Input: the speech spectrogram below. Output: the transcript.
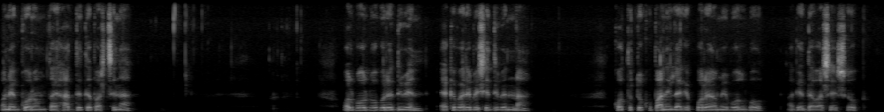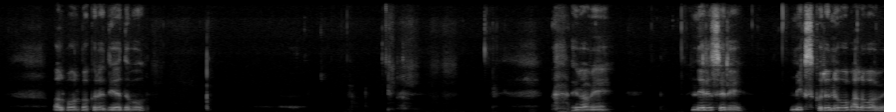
অনেক গরম, তাই হাত দিতে পারছি না। অল্প অল্প করে দিবেন, একেবারে বেশি দিবেন না। কতটুকু পানি লাগে পরে আমি বলব, আগে দেওয়া শেষ হোক। অল্প অল্প করে দিয়ে দেব। এভাবে নেড়ে চেড়ে মিক্স করে নেব ভালোভাবে।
